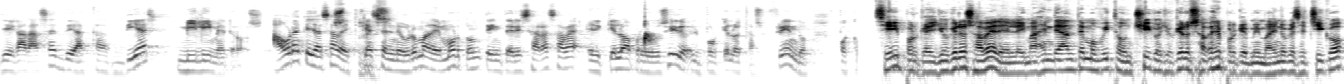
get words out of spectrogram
llegar a ser de hasta 10 milímetros. Ahora que ya sabes qué es el neuroma de Morton, te interesará saber el qué lo ha producido, el por qué lo está sufriendo. Pues Sí, porque yo quiero saber, en la imagen de antes hemos visto a un chico, yo quiero saber, porque me imagino que ese chico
